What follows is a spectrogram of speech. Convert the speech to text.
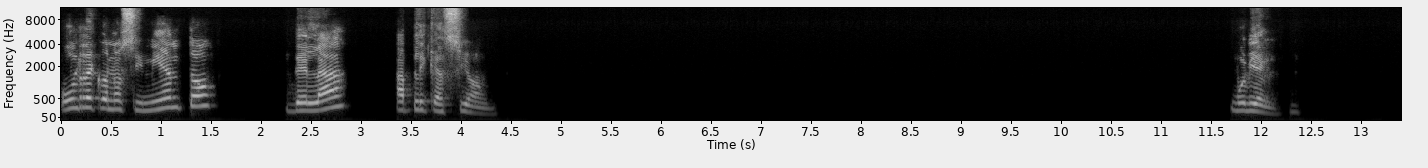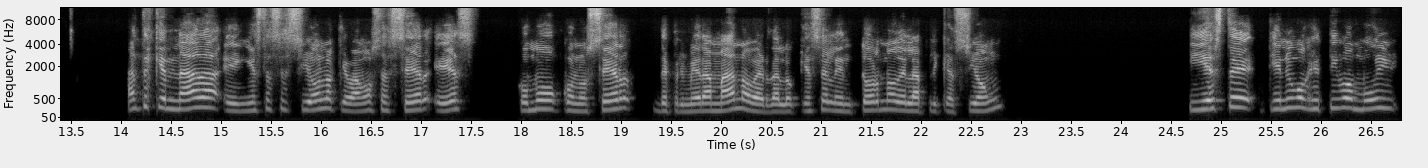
un reconocimiento de la aplicación. Muy bien. Antes que nada, en esta sesión lo que vamos a hacer es cómo conocer de primera mano, ¿verdad? Lo que es el entorno de la aplicación. Y este tiene un objetivo muy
